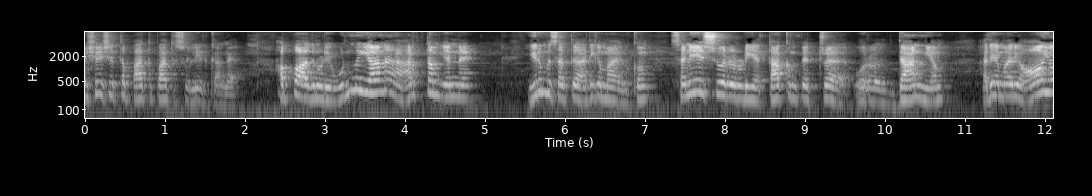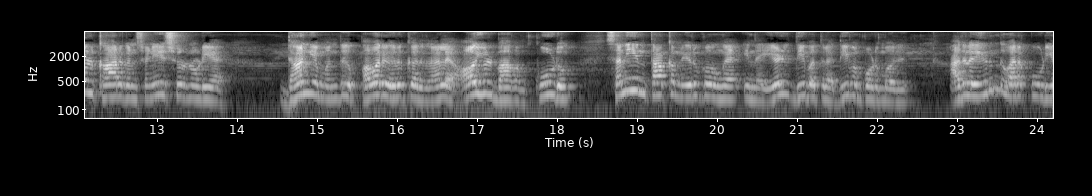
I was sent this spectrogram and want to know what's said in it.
விசேஷத்தை பார்த்து பார்த்து சொல்லியிருக்காங்க. அப்போ அதனுடைய உண்மையான அர்த்தம் என்ன? இரும்பு சத்து அதிகமாக இருக்கும். சனீஸ்வரருடைய தாக்கம் பெற்ற ஒரு தானியம். அதே மாதிரி ஆயுள் காரகன் சனீஸ்வரனுடைய தானியம் வந்து பவர் இருக்கிறதுனால ஆயுள் பாகம் கூடும். சனியின் தாக்கம் இருக்கவங்க இந்த எள் தீபத்தில் தீபம் போடும்போது அதில் இருந்து வரக்கூடிய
